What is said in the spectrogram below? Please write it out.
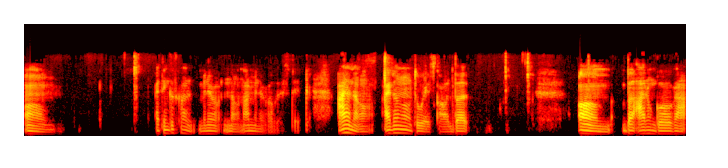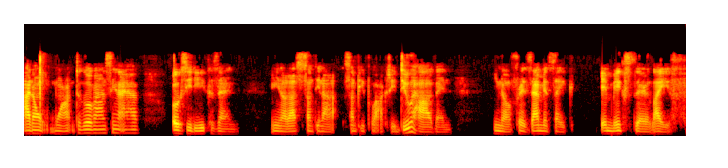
Um I think it's called mineral no, not mineralistic. I don't know. I don't know what the word is called, but um, but I don't go around, I don't want to go around saying I have OCD because then, you know, that's something that some people actually do have. And, you know, for them, it's like, it makes their life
